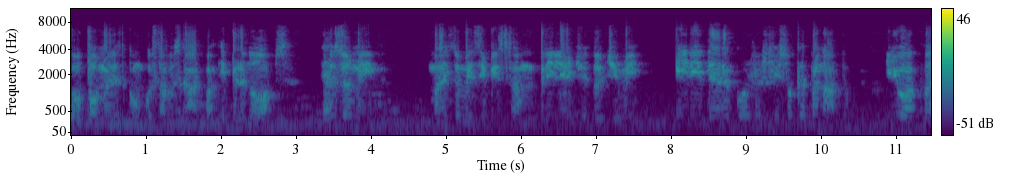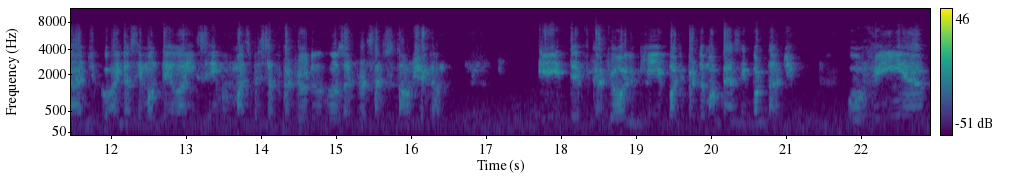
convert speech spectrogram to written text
o Palmeiras com Gustavo Scarpa e Breno Lopes. Resumindo, mais uma exibição brilhante do time e lidera com justiça o campeonato. E o Atlético ainda se mantém lá em cima, mas precisa ficar de olho nos adversários que estão chegando. E ter que ficar de olho que pode perder uma peça importante. O Vinha,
